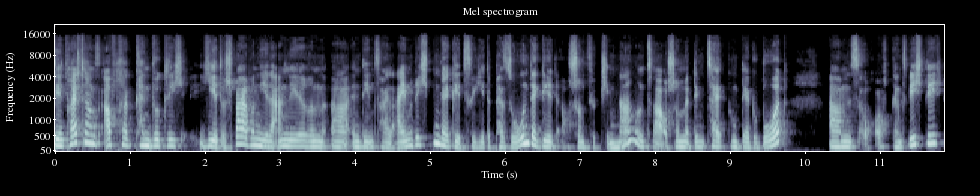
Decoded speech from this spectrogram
Den Freistellungsauftrag kann wirklich jede Sparerin, jede Anlegerin äh, in dem Fall einrichten. Der gilt für jede Person, der gilt auch schon für Kinder und zwar auch schon mit dem Zeitpunkt der Geburt. Ähm, ist auch oft ganz wichtig.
